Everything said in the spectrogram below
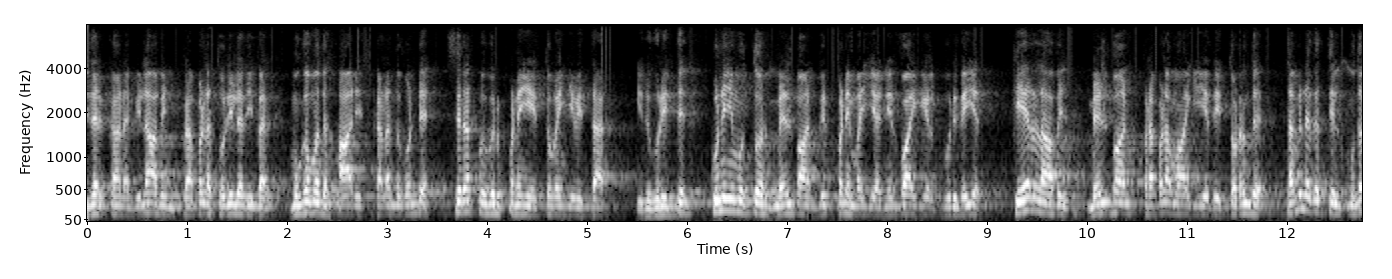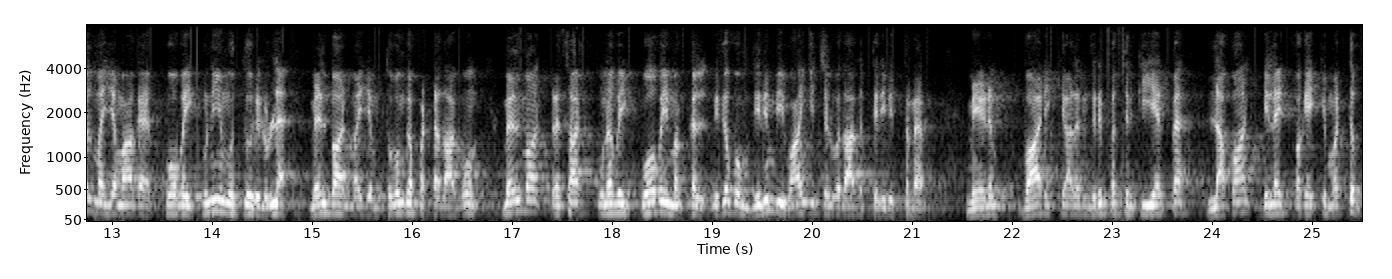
இதற்கான விழாவின் பிரபல தொழிலதிபர் முகமது ஹாரிஸ் கலந்து கொண்டு சிறப்பு விற்பனையை துவங்கி வைத்தார். இது குறித்து குனியமுத்தூர் மெல்பான் விற்பனை மைய நிர்வாகிகள் கூறுகையில் கேரளாவில் மெல்பான் பிரபலமாகியதை தொடர்ந்து தமிழகத்தில் முதல் மையமாக கோவை குனியமுத்தூரில் உள்ள மெல்பார்ன் மையம் துவங்கப்பட்டதாகவும் மெல்பான் ரெசார்ட் உணவை கோவை மக்கள் மிகவும் விரும்பி வாங்கிச் செல்வதாக தெரிவித்தனர். மேலும் வாடிக்கையாளர் விருப்பத்திற்கு ஏற்ப லபான் டிலைட் வகைக்கு மட்டும்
